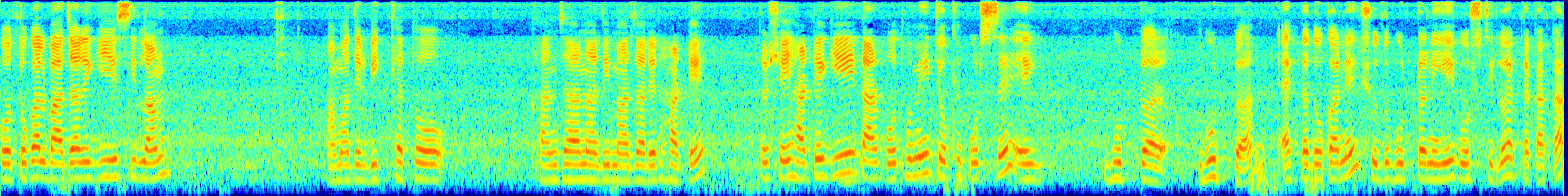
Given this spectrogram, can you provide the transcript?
গতকাল বাজারে গিয়েছিলাম। আমাদের বিখ্যাত খানজাহান আলী মাজারের হাটে। তো সেই হাটে গিয়েই তার প্রথমেই চোখে পড়ছে এই ভুট্টার ভুট্টা। একটা দোকানে শুধু ভুট্টা নিয়েই বসছিল একটা কাকা।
